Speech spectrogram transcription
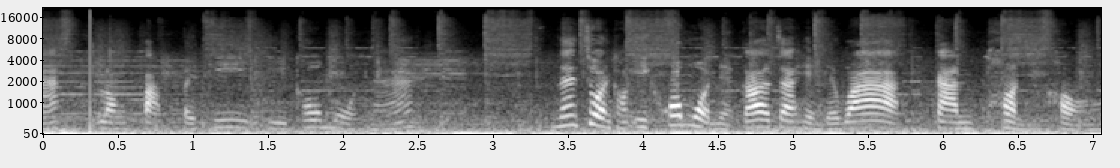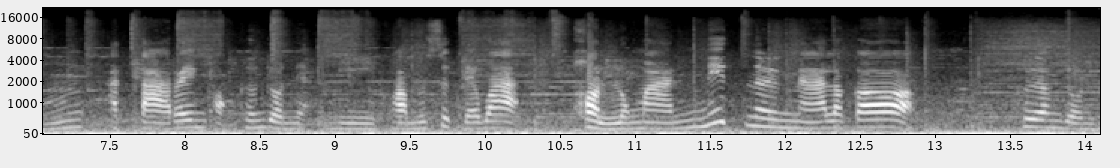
นะ ลองปรับไปที่ Eco Mode นะ ในส่วนของ Eco Mode เนี่ยก็จะเห็นได้ว่าการผ่อนของอัตราเร่งของเครื่องยนต์เนี่ยมีความรู้สึกได้ว่าผ่อนลงมานิดนึงนะ แล้วก็เครื่องยนต์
